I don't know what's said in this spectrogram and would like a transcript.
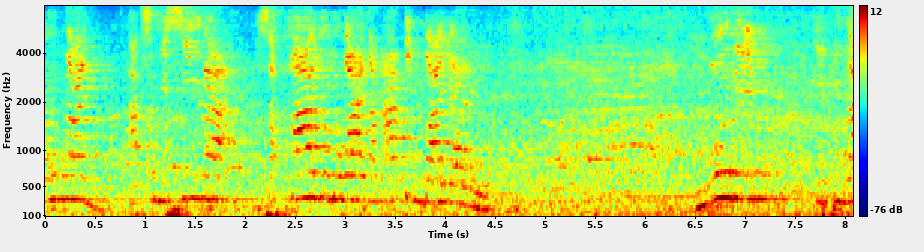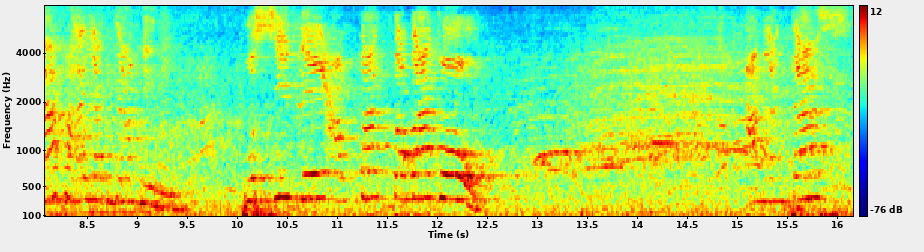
katarungan at sumisira sa kaluluwa ng ating bayan. Ngunit ipinapahayag namin posible ang pagbabago. Ang landas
